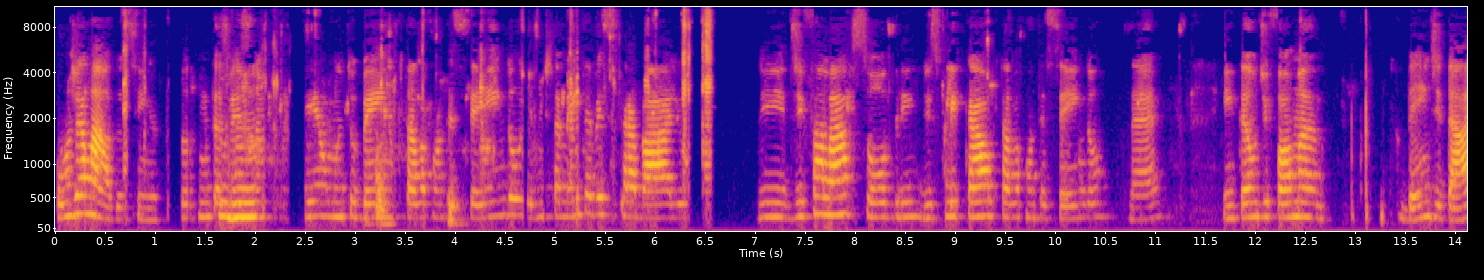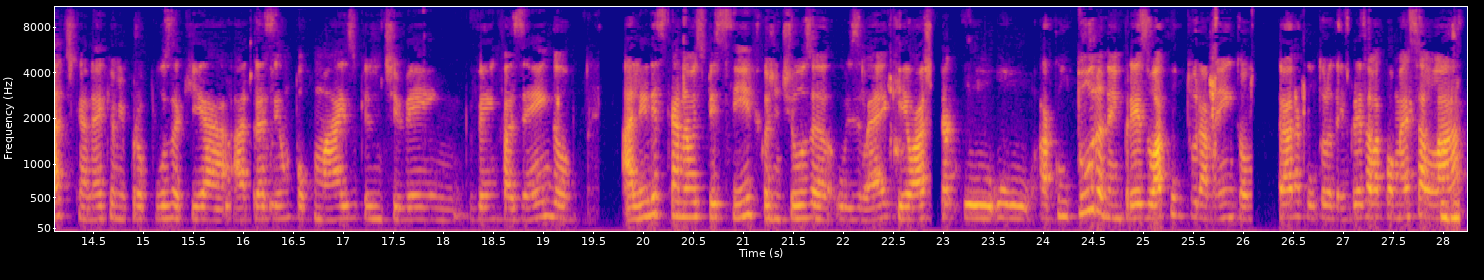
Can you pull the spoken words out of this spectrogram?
congelado, assim. As pessoas muitas uhum. vezes não entendiam muito bem o que estava acontecendo. E a gente também teve esse trabalho de, de falar sobre, de explicar o que estava acontecendo, né? Então, de forma bem didática, né, que eu me propus aqui a, a trazer um pouco mais o que a gente vem, vem fazendo, além desse canal específico, a gente usa o Slack, eu acho que a, o, a cultura da empresa, o aculturamento, ao entrar na cultura da empresa, ela começa lá,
